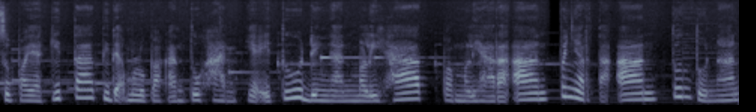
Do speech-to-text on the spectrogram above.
supaya kita tidak melupakan Tuhan, yaitu dengan melihat pemeliharaan, penyertaan, tuntunan,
